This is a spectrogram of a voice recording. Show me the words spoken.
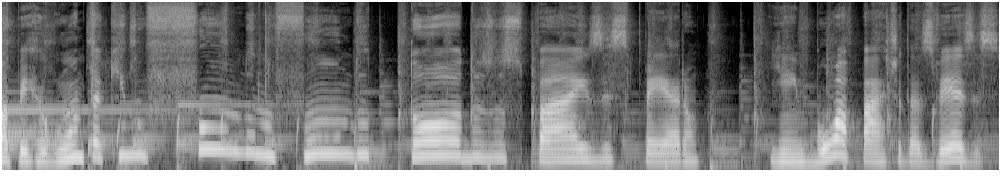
uma pergunta que no fundo, no fundo, todos os pais esperam e em boa parte das vezes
